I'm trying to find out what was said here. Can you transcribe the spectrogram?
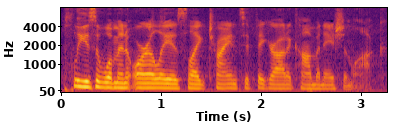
please a woman orally is like trying to figure out a combination lock.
